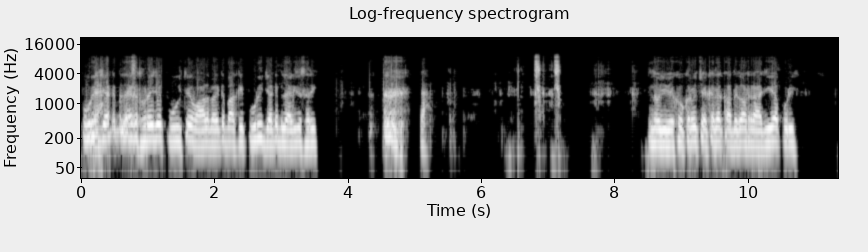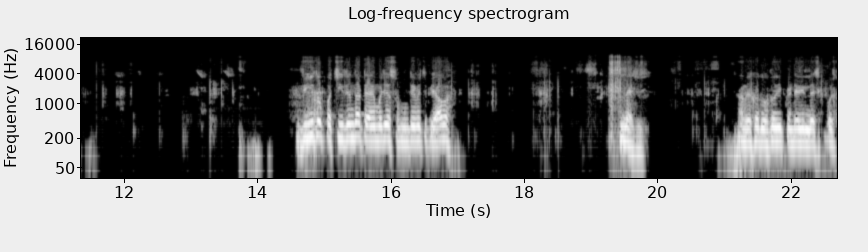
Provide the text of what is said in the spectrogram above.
ਪੂਰੀ ਜੈਟ ਬਲੈਕ ਥੋੜੇ ਜਿਹੇ ਪੂਛ ਤੇ ਵਾਲ ਵਾਈਟ ਬਾਕੀ ਪੂਰੀ ਜੈਟ ਬਲੈਕ ਜੀ ਸਾਰੀ। ਲਓ ਜੀ ਵੇਖੋ ਕਰੋ ਚੈੱਕ ਦਾ ਕੱਦ ਕਾਠ ਰਾਜੀ ਆ ਪੂਰੀ। 20 ਤੋਂ 25 ਦਿਨ ਦਾ ਟਾਈਮ ਅਜੇ ਸੂਣ ਦੇ ਵਿੱਚ ਪਿਆ ਵਾ। ਲੈ ਜੀ। ਆ ਵੇਖੋ ਦੋਸਤੋ ਜੀ ਪਿੰਡੇ ਦੀ ਲਿਸ਼ਕ ਪੁਸ਼ਕ।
